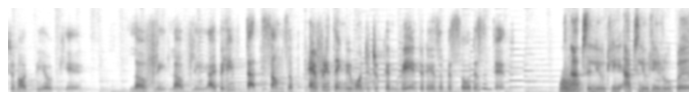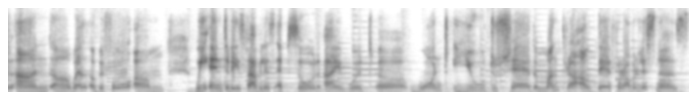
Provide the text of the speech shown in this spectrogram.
to not be okay. Lovely, lovely. I believe that sums up everything we wanted to convey in today's episode, isn't it? Absolutely, absolutely, Rupal. And uh, well, uh, before um, we end today's fabulous episode, I would uh, want you to share the mantra out there for our listeners.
